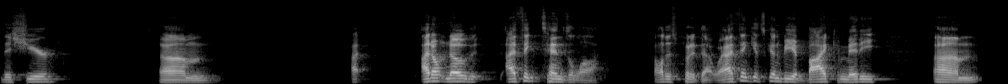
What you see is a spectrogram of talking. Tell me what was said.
this year. Um, I I don't know that I think 10's a lot. I'll just put it that way. I think it's going to be a by committee, um,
